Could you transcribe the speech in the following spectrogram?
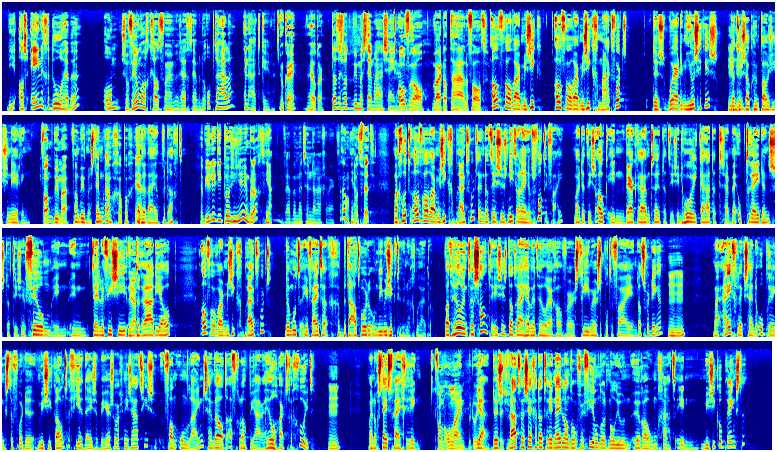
die als enige doel hebben om zoveel mogelijk geld voor hun rechthebbenden op te halen en uit te keren. Oké, helder. Dat is wat Buma Stemra en Sena doen. Overal waar dat te halen valt. Overal waar muziek, overal waar muziek gemaakt wordt, dus where the music is, dat Mhm. is ook hun positionering Van Buma. van Buma Stemra. Oh, grappig. Ja. Hebben wij ook bedacht. Hebben jullie die positionering bedacht? We hebben met hun daaraan gewerkt. Oh, Ja. wat vet. Maar goed, overal waar muziek gebruikt wordt, en dat is dus niet alleen op Spotify, maar dat is ook in werkruimte, dat is in horeca, dat zijn bij optredens, dat is in film, in, in televisie, Ja. op de radio. Overal waar muziek gebruikt wordt, dan moet in feite betaald worden om die muziek te kunnen gebruiken. Wat heel interessant is, is dat wij hebben het heel erg over streamers, Spotify en dat soort dingen. Mhm. Maar eigenlijk zijn de opbrengsten voor de muzikanten via deze beheersorganisaties van online zijn wel de afgelopen jaren heel hard gegroeid, Mhm. maar nog steeds vrij gering. Van online bedoel je? Ja, dus Specifiek. laten we zeggen dat er in Nederland ongeveer 400 miljoen euro omgaat in muziekopbrengsten.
